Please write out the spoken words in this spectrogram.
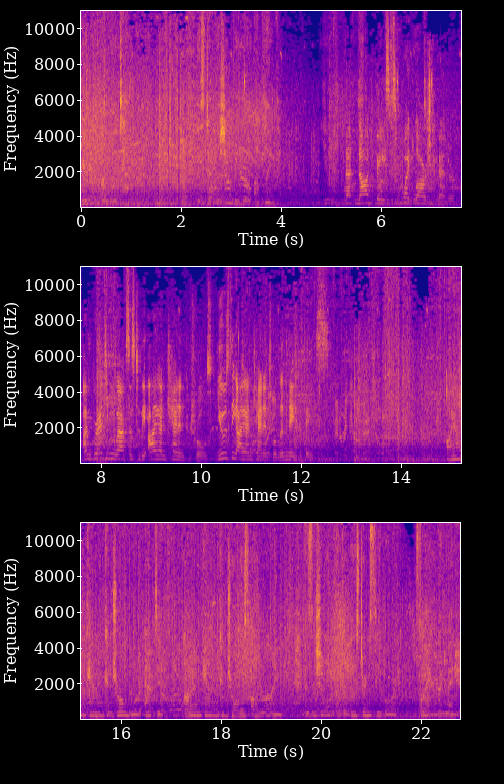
Unit under attack. Establishing video uplink. That Nod base is quite large, Commander. I'm granting you access to the ion cannon controls. Use the ion cannon to eliminate the base. Entering combat zone. Ion cannon control mode active. Ion cannon controls online. Positioning over eastern seaboard. Fire when ready.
